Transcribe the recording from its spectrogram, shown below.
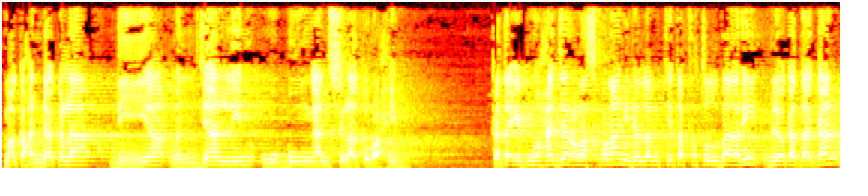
Maka hendaklah dia menjalin hubungan silaturahim. Kata Ibnu Hajar al Asqalani dalam kitab Fathul Bari beliau katakan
